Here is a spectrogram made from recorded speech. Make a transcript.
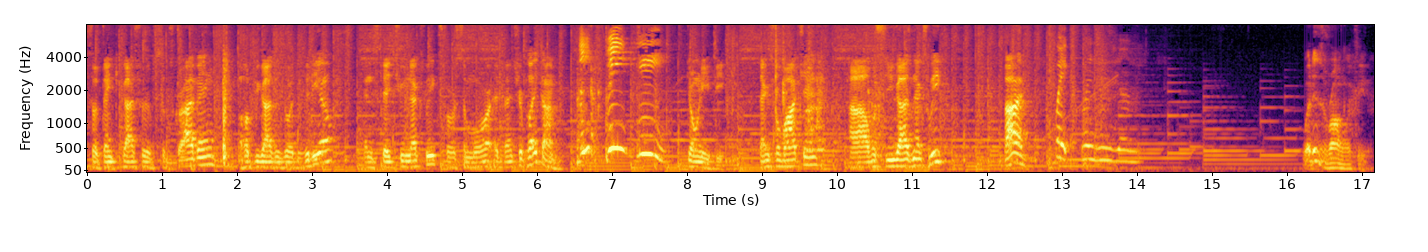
So thank you guys for subscribing. I hope you guys enjoyed the video and stay tuned next week for some more Adventure Playtime. Eat Beaky. Don't eat Beaky. Thanks for watching. Uh, we'll see you guys next week. Bye. Wait, wait, wait, wait. What is wrong with you?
